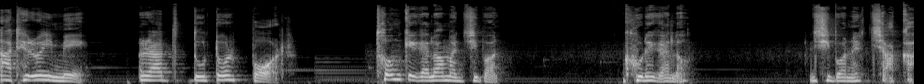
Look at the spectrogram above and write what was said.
আঠেরোই মে, রাত দুটোর পর। থমকে গেল আমার জীবন। ঘুরে গেল জীবনের চাকা।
